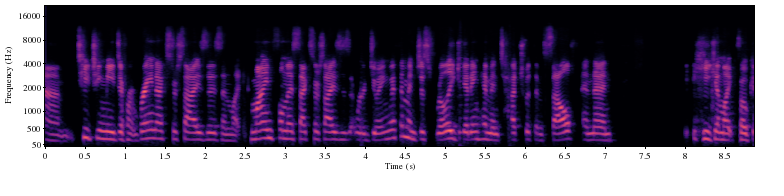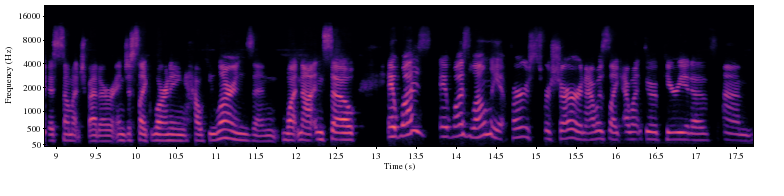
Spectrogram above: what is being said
um, teaching me different brain exercises and like mindfulness exercises that we're doing with him and just really getting him in touch with himself and then he can like focus so much better and just like learning how he learns and whatnot and so it was it was lonely at first for sure and i was like i went through a period of um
